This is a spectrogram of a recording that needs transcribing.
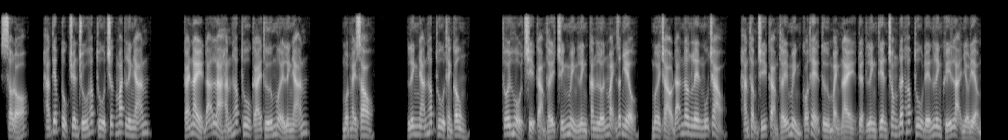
Sau đó, hắn tiếp tục chuyên chú hấp thu trước mắt linh nhãn. Cái này đã là hắn hấp thu cái thứ mười linh nhãn. Một ngày sau, linh nhãn hấp thu thành công. Thôi hổ chỉ cảm thấy chính mình linh căn lớn mạnh rất nhiều, mười chảo đã nâng lên ngũ chảo, hắn thậm chí cảm thấy mình có thể từ mảnh này tuyệt linh tiên trong đất hấp thu đến linh khí lại nhiều điểm.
